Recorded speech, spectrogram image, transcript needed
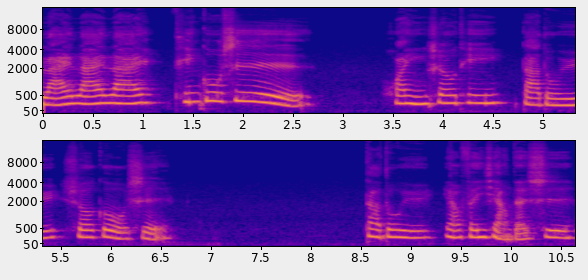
来来来，听故事！欢迎收听大肚鱼说故事。大肚鱼要分享的是《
